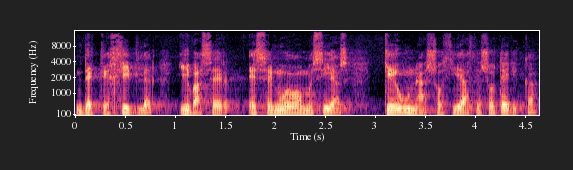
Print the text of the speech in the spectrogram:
de que Hitler iba a ser ese nuevo Mesías que una sociedad esotérica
